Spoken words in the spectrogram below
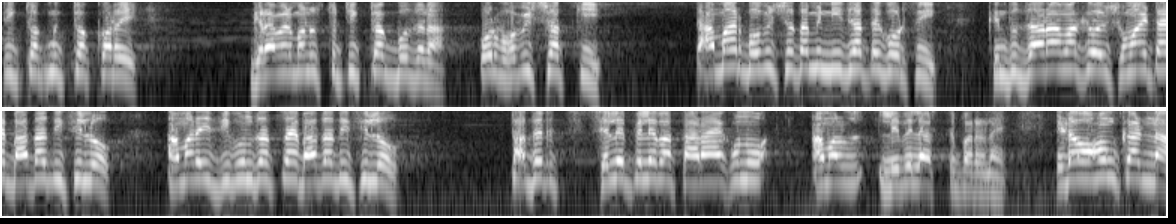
টিকটক মিকটক করে? গ্রামের মানুষ তো টিকটক বোঝে না। ওর ভবিষ্যৎ কি? আমার ভবিষ্যৎ আমি নিজ হাতে করছি কিন্তু যারা আমাকে ওই সময়টায় বাধা দিছিল, আমার এই জীবনযাত্রায় বাধা দিছিল, তাদের ছেলে পেলে বা তারা এখনও আমার লেভেলে আসতে পারে নাই। এটা অহংকার না।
